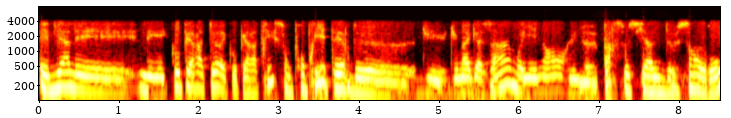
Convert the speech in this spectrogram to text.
Eh bien, les, coopérateurs et coopératrices sont propriétaires de, du, magasin, moyennant une part sociale de 100 euros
